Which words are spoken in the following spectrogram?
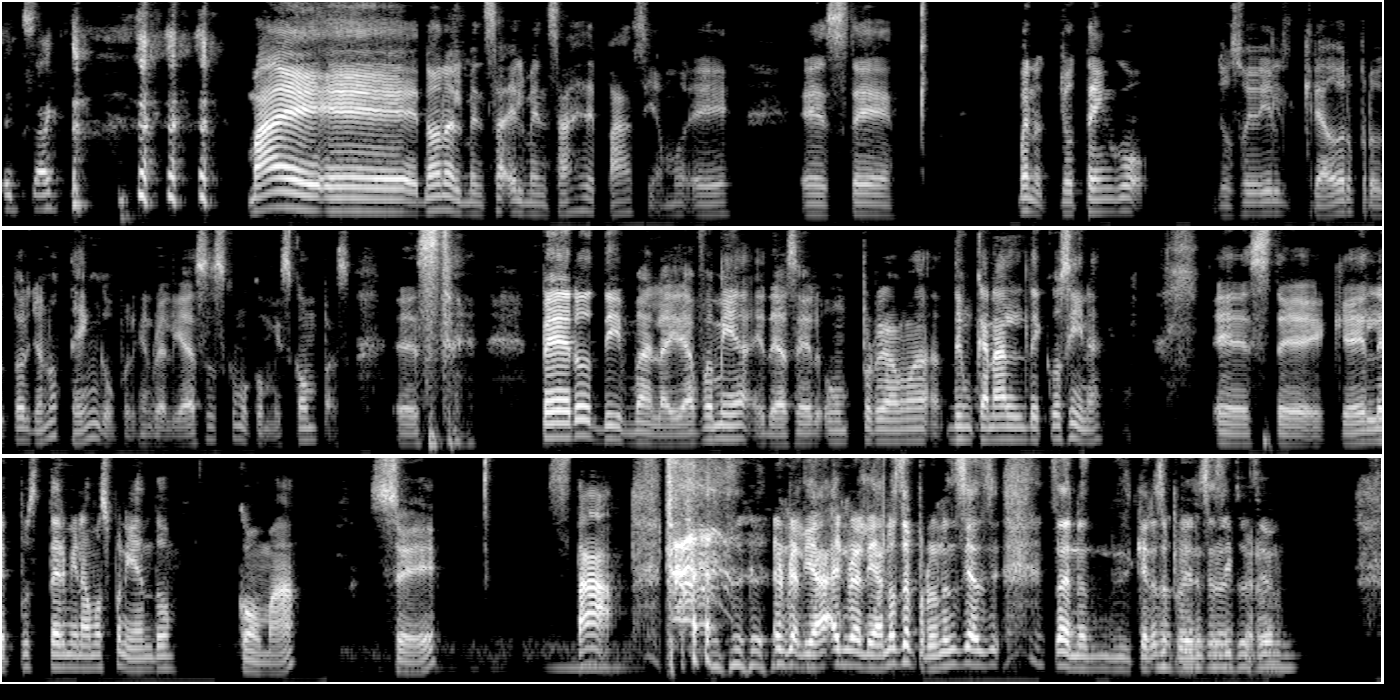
Exacto. Mae, eh, no, no, el mensaje, el mensaje de paz y amor. eh, este, bueno, yo tengo, yo soy el creador, productor, yo no tengo, porque en realidad eso es como con mis compas. Este, pero di, ma, la idea fue mía eh, de hacer un programa, de un canal de cocina, este, que le pues, terminamos poniendo coma, se, está. en realidad, en realidad no se pronuncia así, o sea, no, ni siquiera se No tiene pronuncia así, pero bueno.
